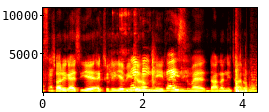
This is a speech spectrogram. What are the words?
सॉरी गाइस ये एक्चुअली ये वीडियो हम नहीं, नहीं मैं डालना नहीं चाह रहा हूँ।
